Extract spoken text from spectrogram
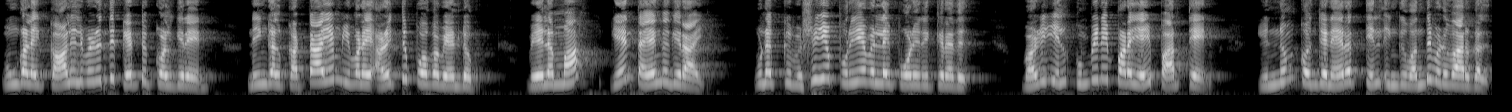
உங்களை காலில் விழுந்து கேட்டுக்கொள்கிறேன். நீங்கள் கட்டாயம் இவளை அழைத்து போக வேண்டும். வேலம்மா ஏன் தயங்குகிறாய்? உனக்கு விஷயம் புரியவில்லை போலிருக்கிறது. வழியில் கும்பினி படையை பார்த்தேன். இன்னும் கொஞ்ச நேரத்தில் இங்கு வந்து விடுவார்கள்.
